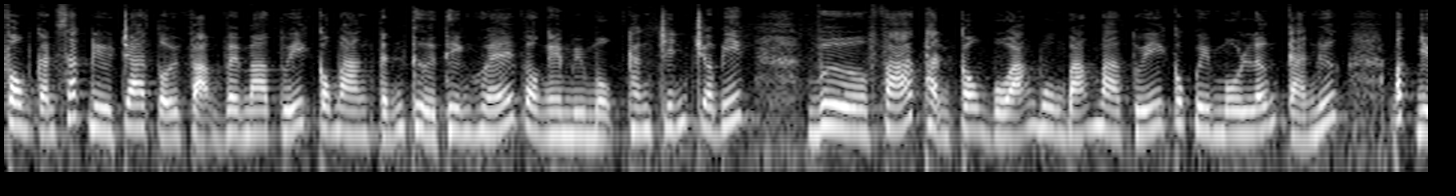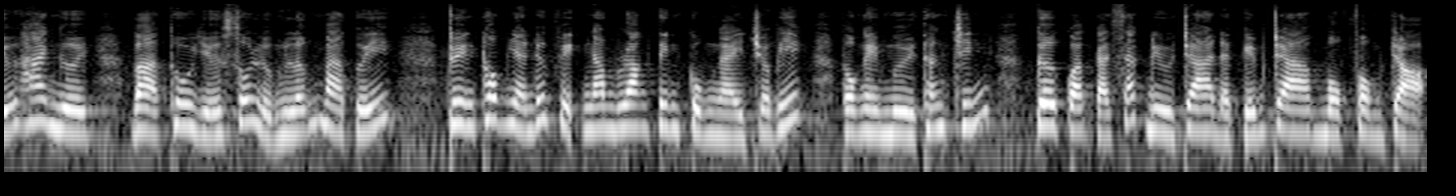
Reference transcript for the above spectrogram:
Phòng Cảnh sát điều tra tội phạm về ma túy Công an tỉnh Thừa Thiên Huế vào ngày 11 tháng 9 cho biết vừa phá thành công vụ án buôn bán ma túy có quy mô lớn cả nước, bắt giữ hai người và thu giữ số lượng lớn ma túy. Truyền thông nhà nước Việt Nam loan tin cùng ngày cho biết vào ngày 10 tháng 9, cơ quan cảnh sát điều tra đã kiểm tra một phòng trọ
